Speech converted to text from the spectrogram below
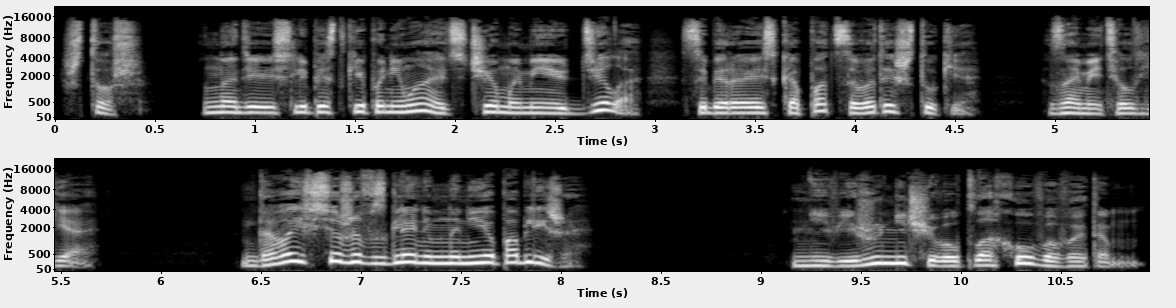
Что ж, надеюсь, лепестки понимают, с чем имеют дело, собираясь копаться в этой штуке, заметил я. Давай все же взглянем на нее поближе. Не вижу ничего плохого в этом,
